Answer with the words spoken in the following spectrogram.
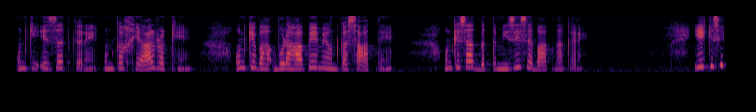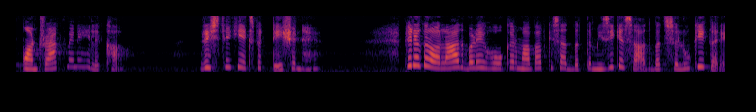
ان کی عزت کریں، ان کا خیال رکھیں، ان کے بڑھاپے میں ان کا ساتھ دیں، ان کے ساتھ بدتمیزی سے بات نہ کریں۔ یہ کسی کانٹریکٹ میں نہیں لکھا، رشتے کی ایکسپیکٹیشن ہے۔ پھر اگر اولاد بڑے ہو کر ماں باپ کے ساتھ بدتمیزی کے ساتھ بدسلوکی کرے،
